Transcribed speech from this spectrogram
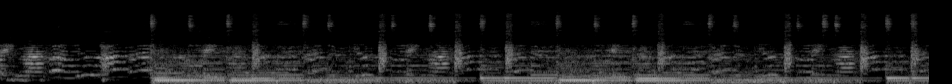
Take my heart. Take my heart.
